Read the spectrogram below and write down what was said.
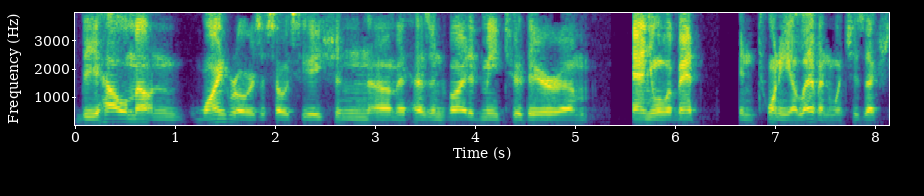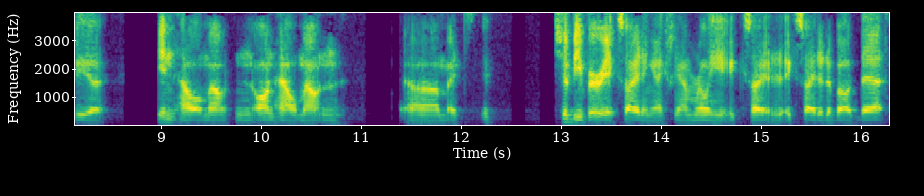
the Howell Mountain Wine Growers Association um, has invited me to their um, annual event in 2011, which is actually a in Howell Mountain on Howell Mountain. Um, it, it should be very exciting. Actually, I'm really excited excited about that.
